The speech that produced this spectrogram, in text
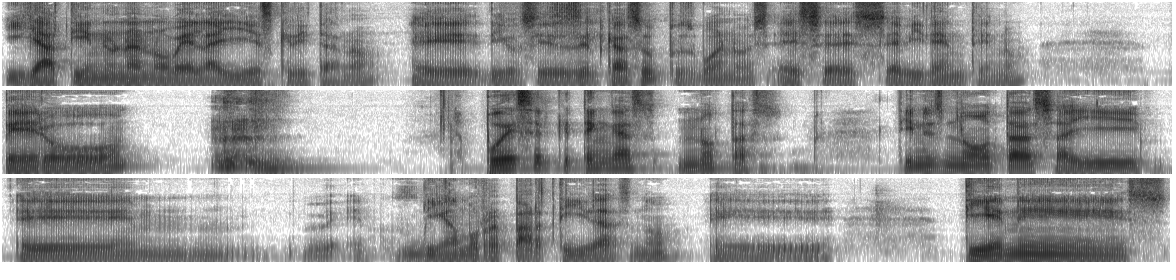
y ya tiene una novela ahí escrita, ¿no? digo, si ese es el caso, pues bueno, ese es evidente, ¿no? Pero puede ser que tengas notas tienes notas ahí, eh, digamos, repartidas, ¿no? Eh, tienes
